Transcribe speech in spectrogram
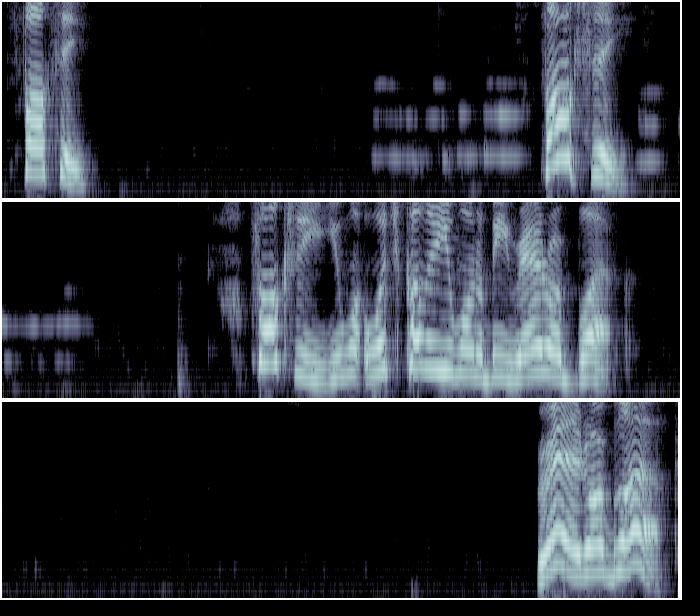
Foxy. Foxy. Foxy, you want which color you want to be, red or black? Red or black?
